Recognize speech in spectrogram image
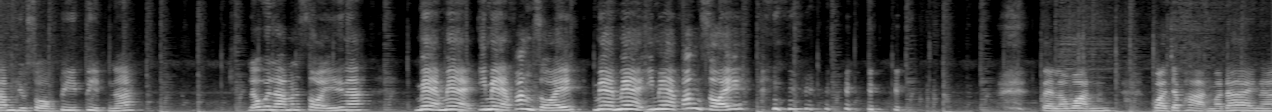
ลำอยู่สองปีติดนะ แล้วเวลามันสอยนี่นะแม่แม่อีแม่ฟังสอย แม่แม่อีแม่ฟังสอย แต่ละวัน กว่าจะผ่านมาได้นะ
